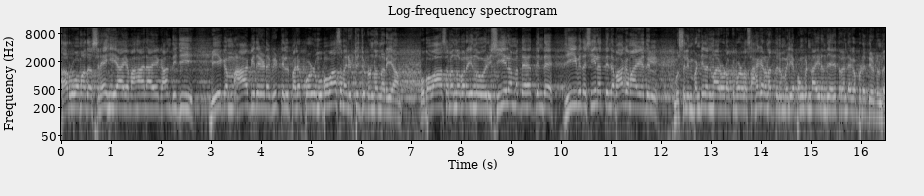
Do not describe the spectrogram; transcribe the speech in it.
സർവമത സ്നേഹിയായ മഹാനായ ഗാന്ധിജി ബീഗം ആബിദയുടെ വീട്ടിൽ പലപ്പോഴും ഉപവാസം അനുഷ്ഠിച്ചിട്ടുണ്ടെന്നറിയാം ഉപവാസം എന്ന് പറയുന്ന ഒരു ശീലം അദ്ദേഹത്തിന്റെ ജീവിതശീലത്തിന്റെ ഭാഗമായതിൽ മുസ്ലിം പണ്ഡിതന്മാരോടൊക്കെ ഉള്ള സഹകരണത്തിനും വലിയ പങ്കുണ്ടായിരുന്ന ചരിത്രം രേഖപ്പെടുത്തിയിട്ടുണ്ട്.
